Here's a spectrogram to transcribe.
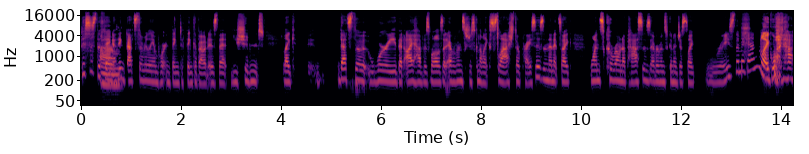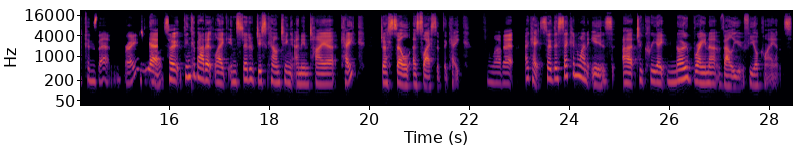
This is the thing. Um, I think that's the really important thing to think about is that you shouldn't like that's the worry that I have as well is that everyone's just going to like slash their prices. And then it's like, once Corona passes, everyone's going to just like raise them again. Like, what happens then? Right. Yeah. So think about it like instead of discounting an entire cake, just sell a slice of the cake. I love it. Okay. So the second one is uh, to create no brainer value for your clients.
